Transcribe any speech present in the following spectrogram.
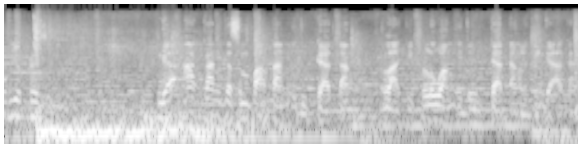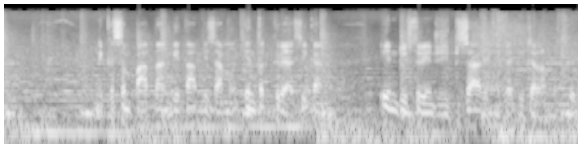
of your president? Nggak akan kesempatan itu datang lagi, peluang itu datang lagi, nggak akan. Ini kesempatan kita bisa mengintegrasikan industri-industri besar yang ada di dalam negeri.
